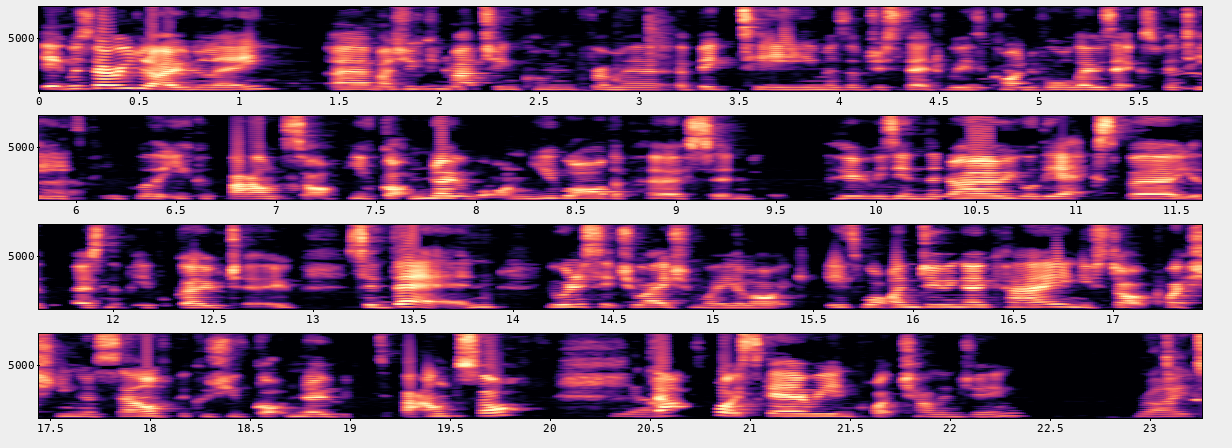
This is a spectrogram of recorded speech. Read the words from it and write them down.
it was very lonely. Um, as you Mm-hmm. can imagine, coming from a, a big team, as I've just said, with kind of all those expertise Yeah. people that you could bounce off, you've got no one. You are the person who is in the know, you're the expert, you're the person that people go to. So then you're in a situation where you're like, is what I'm doing okay? And you start questioning yourself because you've got nobody to bounce off. Yeah. That's quite scary and quite challenging. right.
